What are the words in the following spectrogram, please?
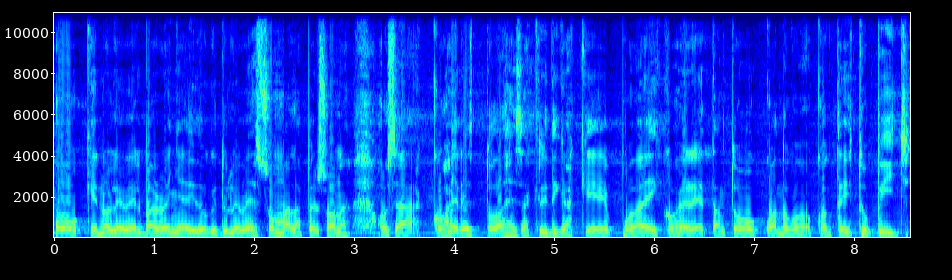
o que no le ve el valor añadido que tú le ves, son malas personas. O sea, coger todas esas críticas que podáis coger, eh, tanto cuando contéis tu pitch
